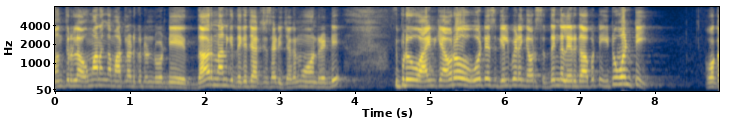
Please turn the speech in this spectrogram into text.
మంత్రులు అవమానంగా మాట్లాడుకునేటువంటి దారుణానికి దిగజార్చేశాడు ఈ జగన్మోహన్ రెడ్డి. ఇప్పుడు ఆయనకి ఎవరో ఓటేసి గెలిపేయడానికి ఎవరు సిద్ధంగా లేరు కాబట్టి ఇటువంటి ఒక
